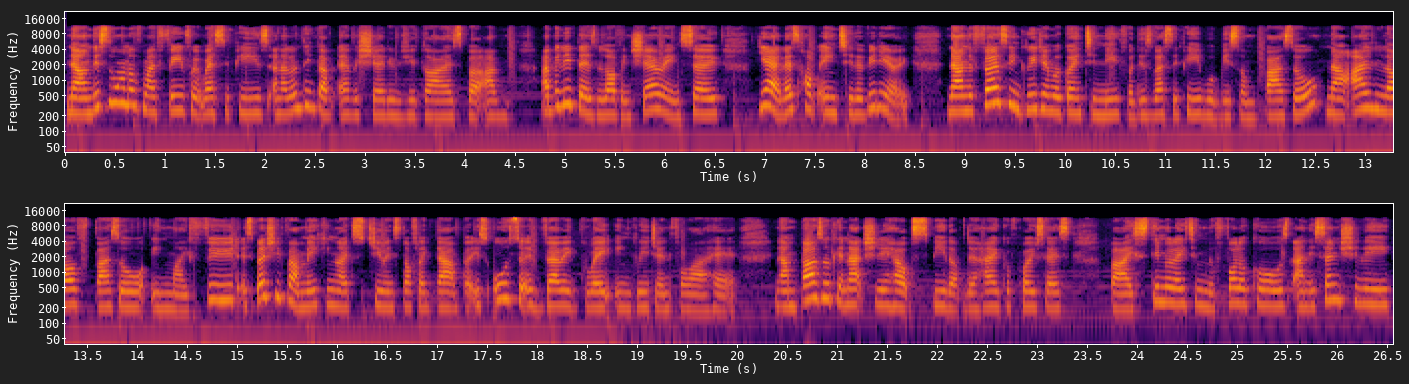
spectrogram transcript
Now this is one of my favorite recipes and i don't think i've ever shared it with you guys but i'm I believe there's love in sharing. So yeah, let's hop into the video. Now the first ingredient we're going to need for this recipe will be some basil. Now I love basil in my food, especially if I'm making like stew and stuff like that, but it's also a very great ingredient for our hair. Now basil can actually help speed up the hair growth process by stimulating the follicles and essentially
